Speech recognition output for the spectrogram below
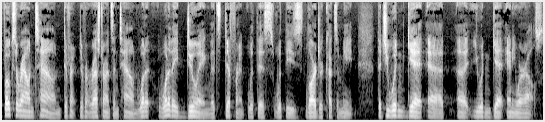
folks around town, different different restaurants in town. What what are they doing that's different with this with these larger cuts of meat that you wouldn't get at uh, you wouldn't get anywhere else?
